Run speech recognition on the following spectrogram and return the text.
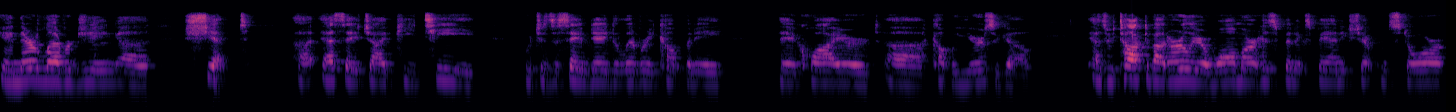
and they're leveraging uh, Shipt, uh, S-H-I-P-T, which is the same day delivery company they acquired uh, a couple years ago. As we talked about earlier, Walmart has been expanding ship from store.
